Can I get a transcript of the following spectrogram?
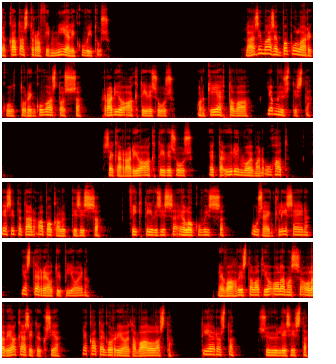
ja katastrofin mielikuvitus. Länsimaisen populaarikulttuurin kuvastossa radioaktiivisuus on kiehtovaa ja mystistä. Sekä radioaktiivisuus että ydinvoiman uhat esitetään apokalyptisissa, fiktiivisissä elokuvissa usein kliseinä ja stereotypioina. Ne vahvistavat jo olemassa olevia käsityksiä ja kategorioita vallasta, tiedosta, syyllisistä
